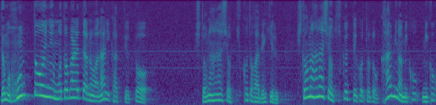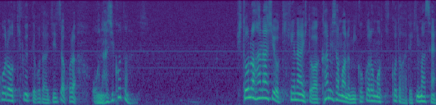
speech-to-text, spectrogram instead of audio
でも本当に求められたのは何かっていうと人の話を聞くことができる。人の話を聞くっていうことと神の御心を聞くっていうことは実はこれは同じことなんです。人の話を聞けない人は神様の御心も聞くことができません。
